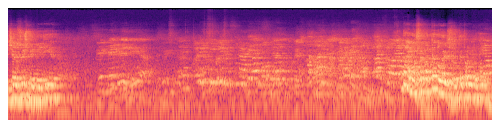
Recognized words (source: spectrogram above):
Jesus beberia? Deveria. Não, você pode ter nojo, não tem problema. não.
